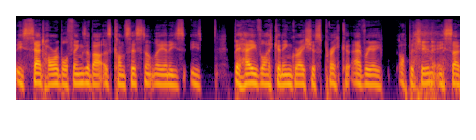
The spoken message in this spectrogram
he's said horrible things about us consistently and he's he's behaved like an ingracious prick at every opportunity. So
